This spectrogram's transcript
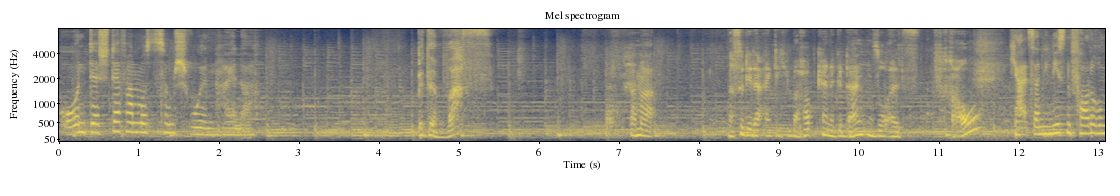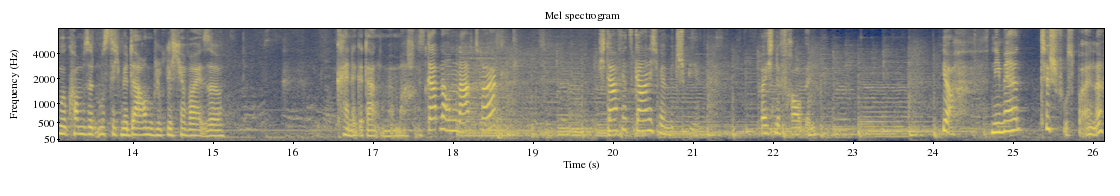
Und der Stefan muss zum Schwulenheiler. Bitte was? Sag mal, machst du dir da eigentlich überhaupt keine Gedanken so als Frau? Ja, als dann die nächsten Forderungen gekommen sind, musste ich mir darum glücklicherweise keine Gedanken mehr machen. Es gab noch einen Nachtrag. Ich darf jetzt gar nicht mehr mitspielen, weil ich eine Frau bin. Ja, nie mehr Tischfußball, ne?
